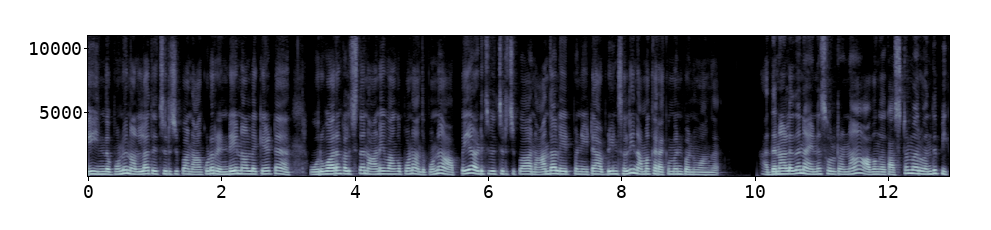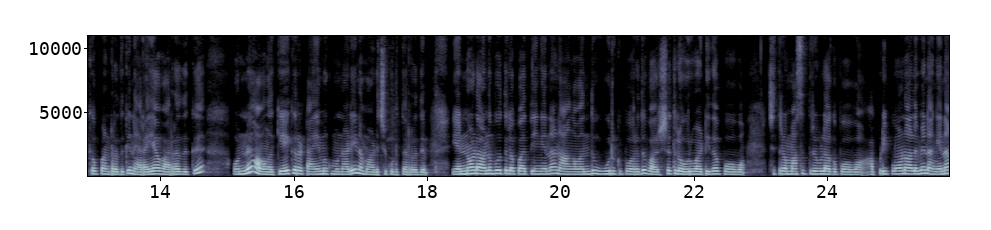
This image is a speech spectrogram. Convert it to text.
ஏய் இந்த பொண்ணு நல்லா தைச்சிருச்சுப்பா. நான் கூட ரெண்டே நாளில் கேட்டேன். ஒரு வாரம் கழிச்சு தான் நானே வாங்க போனேன். அந்த பொண்ணு அப்பயே அடித்து வச்சிருச்சுப்பா. நான் தான் லேட் பண்ணிட்டேன் அப்படின்னு சொல்லி நமக்கு ரெக்கமெண்ட் பண்ணுவாங்க. அதனால தான் நான் என்ன சொல்கிறேன்னா அவங்க கஸ்டமர் வந்து பிக்கப் பண்ணுறதுக்கு நிறையா வர்றதுக்கு ஒன்று அவங்க கேட்குற டைமுக்கு முன்னாடி நம்ம அடித்து கொடுத்துட்றது என்னோட அனுபவத்தில் பார்த்தீங்கன்னா நாங்கள் வந்து ஊருக்கு போகிறது வருஷத்தில் ஒரு வாட்டி தான் போவோம். சித்திரை மாதம் திருவிழாவுக்கு போவோம். அப்படி போனாலுமே நாங்கள் ஏன்னா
